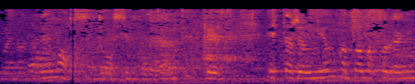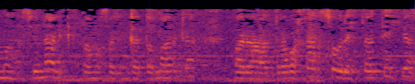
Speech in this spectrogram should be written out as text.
bueno, tenemos dos importantes, que es esta reunión con todos los organismos nacionales que estamos aquí en Catamarca para trabajar sobre estrategias.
